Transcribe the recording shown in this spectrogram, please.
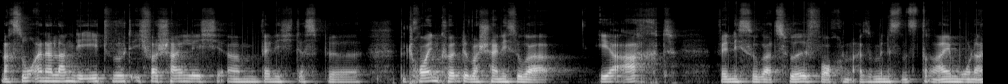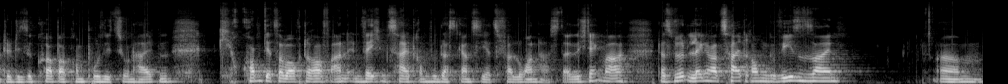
Nach so einer langen Diät würde ich wahrscheinlich, ähm, wenn ich das be betreuen könnte, wahrscheinlich sogar eher acht wenn nicht sogar zwölf Wochen, also mindestens drei Monate diese Körperkomposition halten. Kommt jetzt aber auch darauf an, in welchem Zeitraum du das Ganze jetzt verloren hast. Also ich denke mal, das wird ein längerer Zeitraum gewesen sein. Ähm,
